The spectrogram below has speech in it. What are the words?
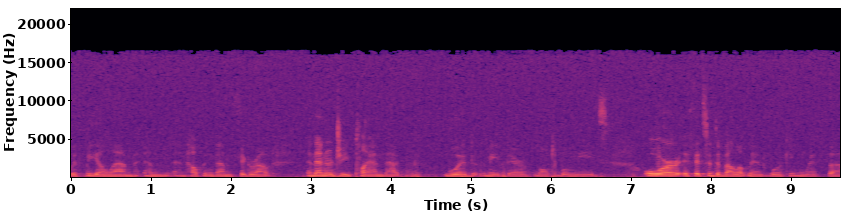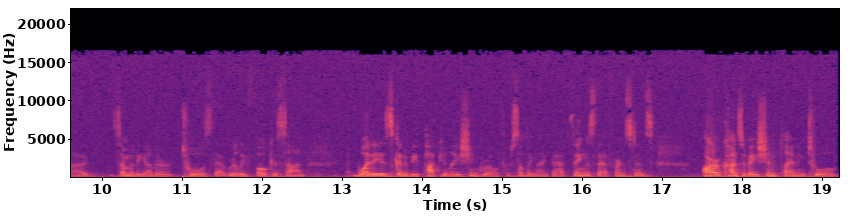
with BLM and, and helping them figure out an energy plan that would meet their multiple needs or if it's a development, working with uh, some of the other tools that really focus on what is going to be population growth or something like that. Things that, for instance, our conservation planning tool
